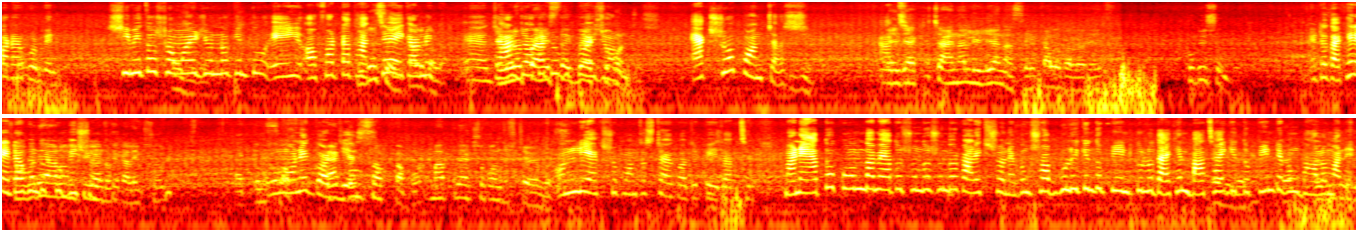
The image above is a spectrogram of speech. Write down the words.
অর্ডার করবেন। সীমিত সময়ের জন্য কিন্তু এই অফারটা থাকছে এই কারণে যার যতটুকু প্রয়োজন 150 একশো পঞ্চাশ। জি। এই যে আচ্ছা একটা চায়না লিলিয়ান আছে কালো কালারের। খুবই সুন্দর। এটা দেখেন এটাও কিন্তু খুবই সুন্দর। কালেকশন একদম অনেক। একদম কাপড় মাত্র 150 টাকা করে। অনলি টাকা গজে পেয়ে যাচ্ছেন। মানে এত কম দামে এত সুন্দর সুন্দর কালেকশন এবং সবগুলোই কিন্তু প্রিন্টগুলো দেখেন বাছাই কিন্তু প্রিন্ট এবং ভালো মানের।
